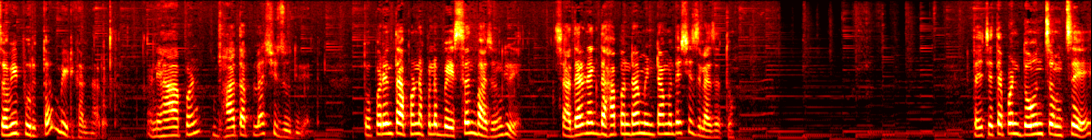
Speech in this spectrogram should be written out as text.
चवीपुरतं मीठ घालणार आहोत. आणि हा आपण भात आपला शिजू देऊयात. तोपर्यंत आपण आपलं बेसन भाजून घेऊयात. साधारण एक दहा पंधरा मिनटामध्ये शिजला जातो. त्याच्यात आपण दोन चमचे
